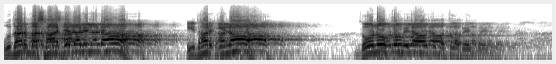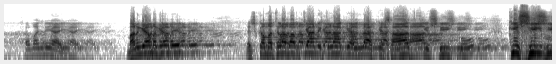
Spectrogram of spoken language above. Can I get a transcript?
ادھر مساجد للہ، ادھر الہ۔ دونوں کو ملا ہو تو مطلب ایک بنے گا۔ سمجھ نہیں آئی۔ بن گیا مطلب ایک۔ اس کا مطلب اب کیا نکلا کہ اللہ کے ساتھ کسی کو کسی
